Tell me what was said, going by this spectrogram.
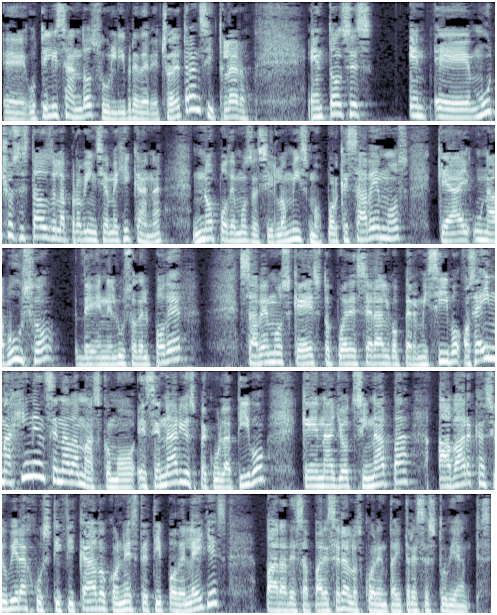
eh, utilizando su libre derecho de tránsito. Claro. Entonces, en eh, muchos estados de la provincia mexicana no podemos decir lo mismo, porque sabemos que hay un abuso de, en el uso del poder, Sabemos que esto puede ser algo permisivo. O sea, imagínense nada más como escenario especulativo que en Ayotzinapa Abarca se hubiera justificado con este tipo de leyes para desaparecer a los 43 estudiantes.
